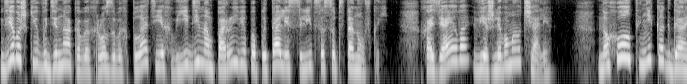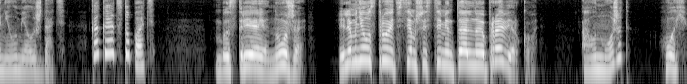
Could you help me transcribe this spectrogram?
Девушки в одинаковых розовых платьях в едином порыве попытались слиться с обстановкой. Хозяева вежливо молчали. Но Холт никогда не умел ждать, как и отступать. «Быстрее, ну же! Или мне устроить всем шестиментальную проверку?» «А он может? Ой,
